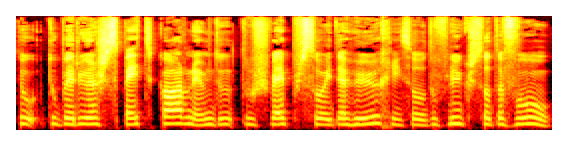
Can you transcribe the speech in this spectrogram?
du, du berührst das Bett gar nicht mehr, du, du schwebst so in der Höhe, so, du fliegst so davon.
